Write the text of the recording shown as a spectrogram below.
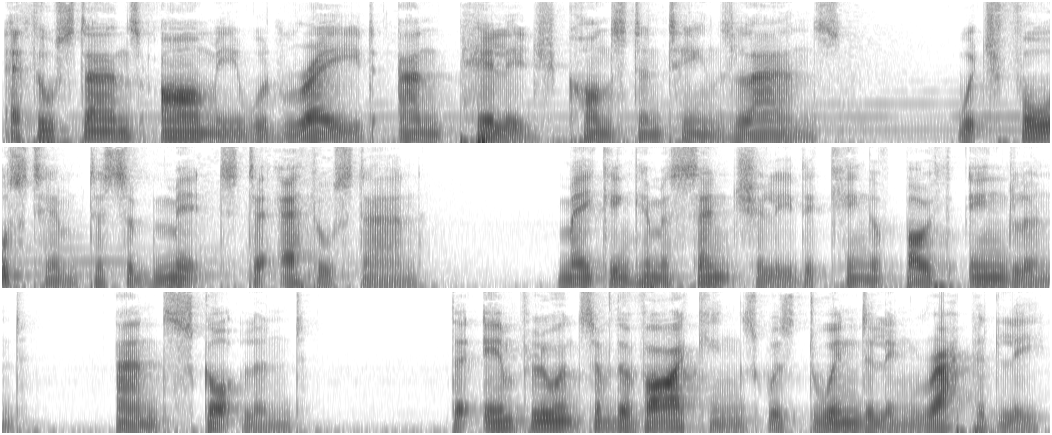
Ethelstan's army would raid and pillage Constantine's lands, which forced him to submit to Ethelstan, making him essentially the king of both England and Scotland. The influence of the Vikings was dwindling rapidly,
